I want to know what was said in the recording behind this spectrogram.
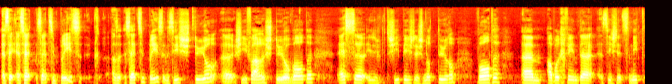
es, es, hat, es hat seinen Preis. Also es hat seinen Preis und es ist teuer. Äh, Skifahren ist teuer geworden. Essen auf der Skipiste ist noch teurer geworden. Ähm, aber ich finde, es ist jetzt nicht...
